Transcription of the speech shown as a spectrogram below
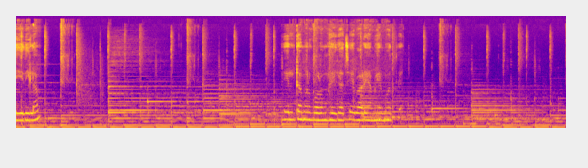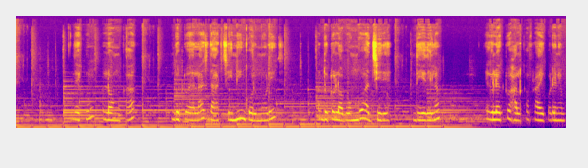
দিয়ে দিলাম। তেলটা আমার গরম হয়ে গেছে, এবারে আমি এর মধ্যে দেখুন লঙ্কা, দুটো এলাচ, দারচিনি, গোলমরিচ, দুটো লবঙ্গ আর জিরে দিয়ে দিলাম। এগুলো একটু হালকা ফ্রাই করে নেব।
